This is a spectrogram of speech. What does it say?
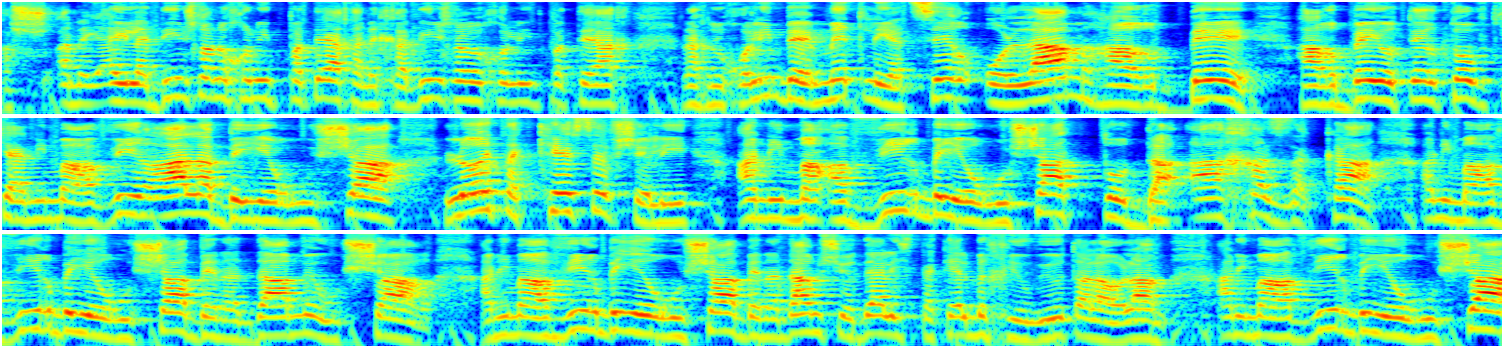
הש... הילדים שלנו יכולים להתפתח, הנכדים שלנו יכולים להתפתח. אנחנו יכולים באמת לייצר עולם הרבה הרבה יותר טוב, כי אני מעביר הלאה הלאה בירושה, לא את הכסף שלי, אני מעביר בירושה תודעה חזקה. אני מעביר בירושה בן אדם מאושר. אני מעביר בירושה בן אדם שיודע להסתכל בחיוביות על העולם. אני מעביר בירושה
